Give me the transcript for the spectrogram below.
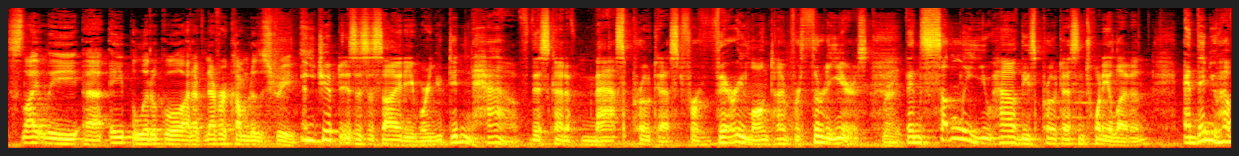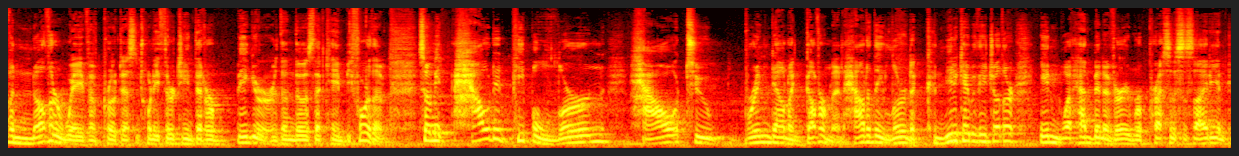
slightly uh, apolitical and have never come to the streets. Egypt is a society where you didn't have this kind of mass protest for a very long time, for 30 years. Right. Then suddenly you have these protests in 2011, and then you have another wave of protests in 2013 that are bigger than those that came before them. So, I mean, how did people learn how to bring down a government? How did they learn to communicate with each other in what had been a very repressive society? And,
